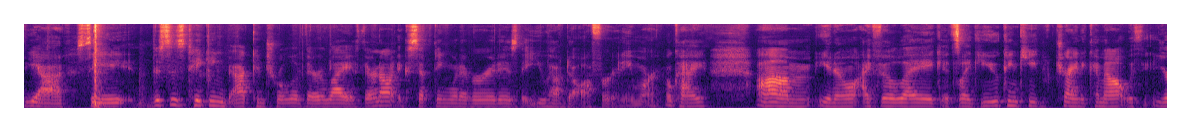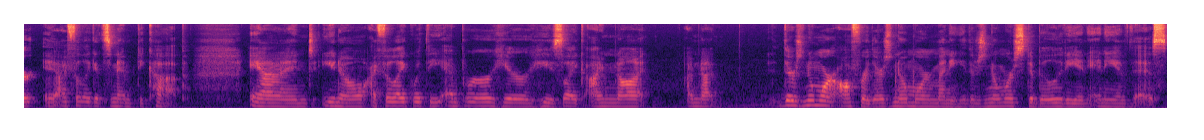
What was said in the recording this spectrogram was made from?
yeah, see, this is taking back control of their life. They're not accepting whatever it is that you have to offer anymore. Okay. Um, you know, I feel like it's like you can keep trying to come out with your, I feel like it's an empty cup. And, you know, I feel like with the emperor here, he's like, I'm not, I'm not there's no more offer there's no more money there's no more stability in any of this.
